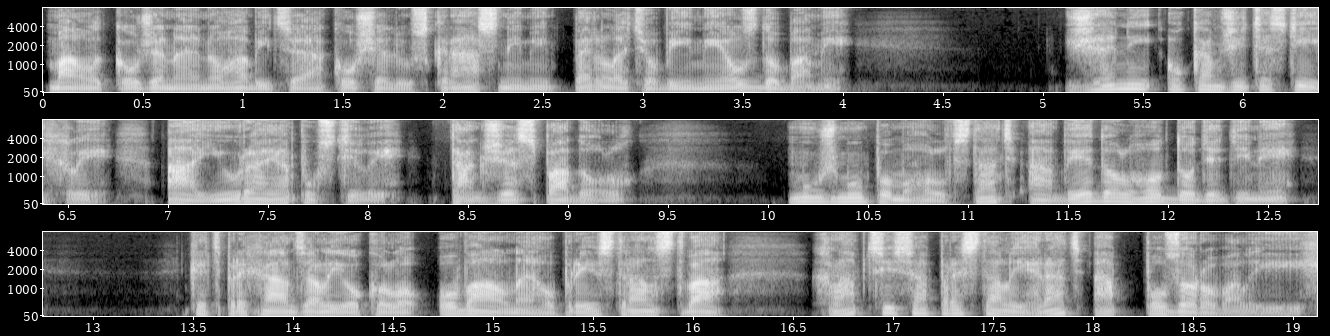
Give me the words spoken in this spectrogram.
Mal kožené nohavice a košelu s krásnymi perleťovými ozdobami – Ženy okamžite stíchli a Juraja pustili, takže spadol. Muž mu pomohol vstať a viedol ho do dediny. Keď prechádzali okolo oválneho priestranstva, chlapci sa prestali hrať a pozorovali ich.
